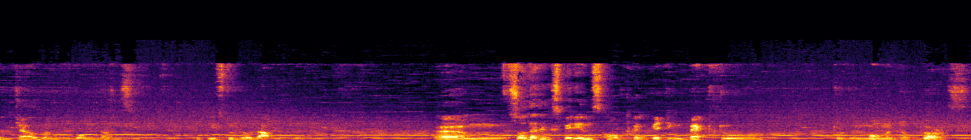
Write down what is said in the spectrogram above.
the child when he's born doesn't see things. It needs to build up. Um, so that experience of getting back to to the moment of birth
